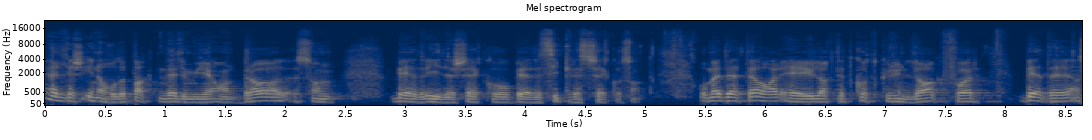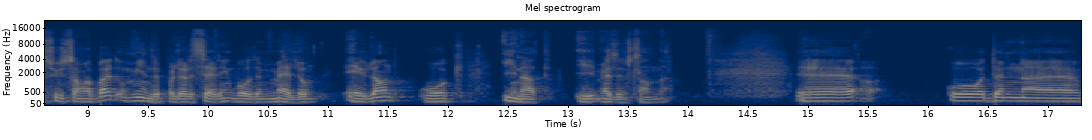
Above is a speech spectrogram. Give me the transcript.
Ellers inneholder pakten veldig mye annet bra, som bedre ID-sjekk og bedre sikkerhetssjekk. Og sånt. Og med dette har EU lagt et godt grunnlag for bedre asylsamarbeid og mindre polarisering både mellom EU-land og innad i medlemslandene. Eh, og den eh,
